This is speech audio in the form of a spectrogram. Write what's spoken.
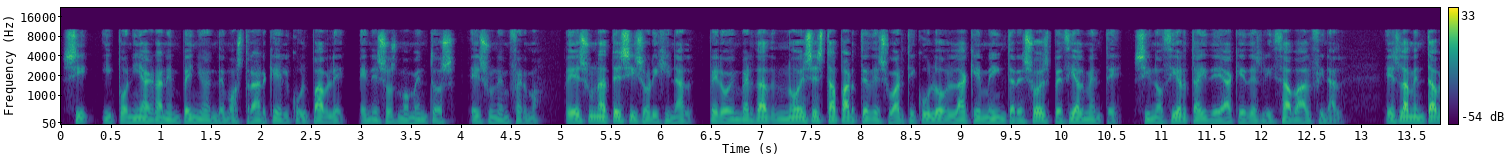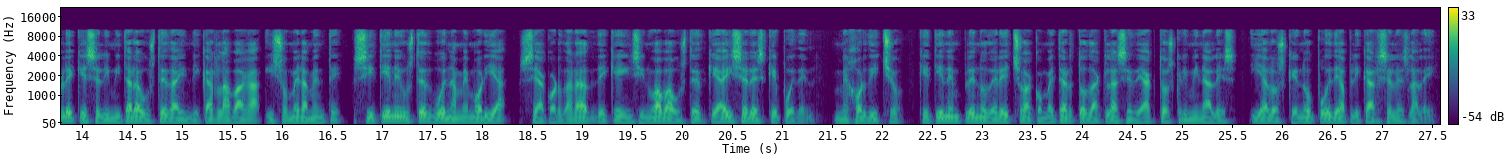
Sí, y ponía gran empeño en demostrar que el culpable, en esos momentos, es un enfermo. Es una tesis original, pero en verdad no es esta parte de su artículo la que me interesó especialmente, sino cierta idea que deslizaba al final. Es lamentable que se limitara usted a indicarla vaga y someramente, si tiene usted buena memoria, se acordará de que insinuaba usted que hay seres que pueden, mejor dicho, que tienen pleno derecho a cometer toda clase de actos criminales y a los que no puede aplicárseles la ley.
